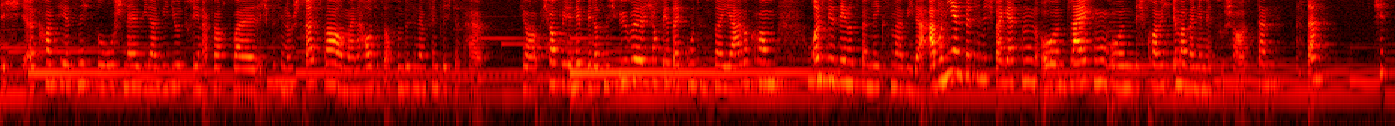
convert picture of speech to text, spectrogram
Ich äh, konnte jetzt nicht so schnell wieder ein Video drehen, einfach weil ich ein bisschen im Stress war und meine Haut ist auch so ein bisschen empfindlich. Deshalb ja, ich hoffe, ihr nehmt mir das nicht übel. Ich hoffe, ihr seid gut ins neue Jahr gekommen. Und wir sehen uns beim nächsten Mal wieder. Abonnieren bitte nicht vergessen und liken. Und ich freue mich immer, wenn ihr mir zuschaut. Dann bis dann. Tschüss.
